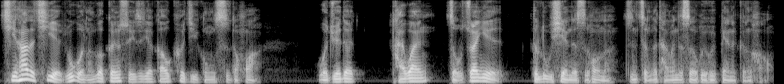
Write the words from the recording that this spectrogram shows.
其他的企业如果能够跟随这些高科技公司的话，我觉得台湾走专业的路线的时候呢，整整个台湾的社会会变得更好。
